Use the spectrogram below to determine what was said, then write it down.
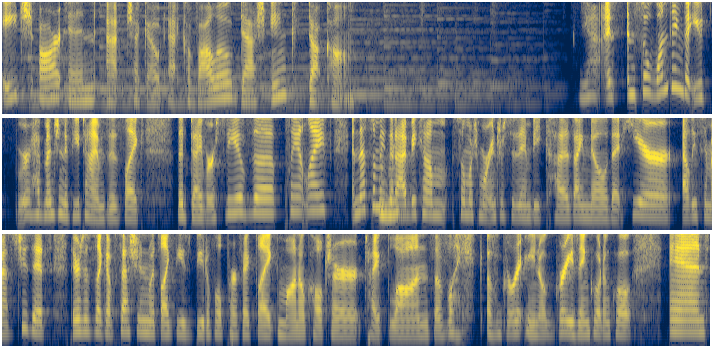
HRN at checkout at cavallo-inc.com. Yeah, and and so one thing that you have mentioned a few times is like the diversity of the plant life, and that's something mm-hmm. that I've become so much more interested in because I know that here, at least in Massachusetts, there's this like obsession with like these beautiful, perfect like monoculture type lawns of like of gra- you know grazing, quote unquote, and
